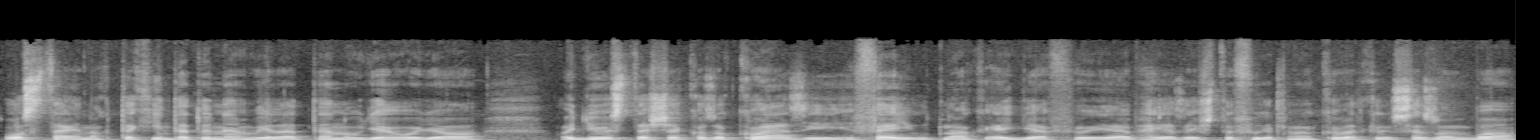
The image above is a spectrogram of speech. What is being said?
osztálynak tekintető, nem véletlen ugye, hogy a, a győztesek azok kvázi feljutnak egyel följebb, helyezéstől függetlenül a következő szezonban,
